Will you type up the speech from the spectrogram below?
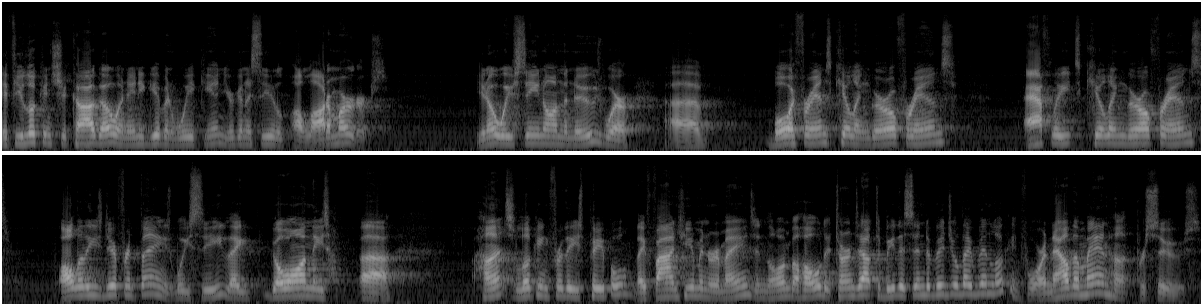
If you look in Chicago in any given weekend, you're going to see a lot of murders. You know, we've seen on the news where uh, boyfriends killing girlfriends, athletes killing girlfriends, all of these different things we see. They go on these uh, hunts looking for these people. They find human remains, and lo and behold, it turns out to be this individual they've been looking for. And now the manhunt pursues.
